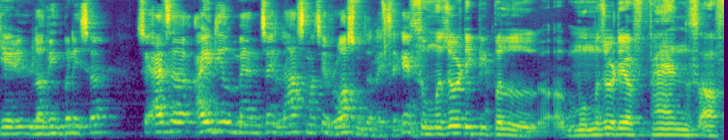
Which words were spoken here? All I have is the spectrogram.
केयरिङ लभिङ पनि छ। So as a ideal man चाहिँ लास्टमा चाहिँ रस हुँदो रहेछ क्या। So majority people majority of fans of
